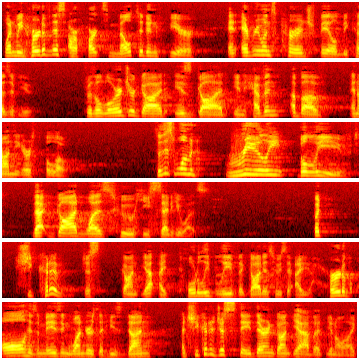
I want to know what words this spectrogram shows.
When we heard of this, our hearts melted in fear, and everyone's courage failed because of you. For the Lord your God is God in heaven above and on the earth below. So this woman really believed that God was who he said he was. But she could have just gone, yeah, I totally believe that God is who he said. I heard of all his amazing wonders that he's done. And she could have just stayed there and gone, yeah, but you know, like,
